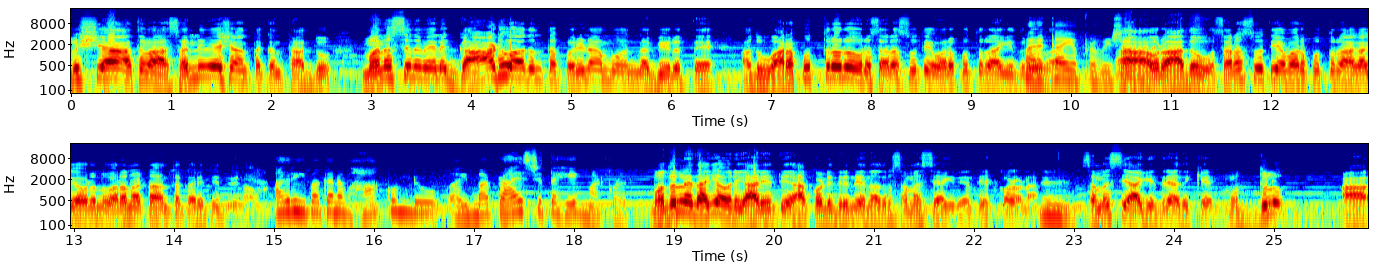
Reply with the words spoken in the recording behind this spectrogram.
ದೃಶ್ಯ ಅಥವಾ ಆ ಸನ್ನಿವೇಶ ಅಂತಕ್ಕಂಥದ್ದು ಮನಸ್ಸಿನ ಮೇಲೆ ಗಾಢವಾದಂಥ ಪರಿಣಾಮವನ್ನು ಬೀರುತ್ತೆ. ಅದು ವರಪುತ್ರರು ಅವರು ಸರಸ್ವತಿ ವರಪುತ್ರರಾಗಿದ್ರು ಅವರು ಅದು ಸರಸ್ವತಿಯ ವರಪುತ್ರರು ಹಾಗಾಗಿ ಅವರನ್ನು ವರನಟ ಅಂತ ಕರಿತಿದ್ವಿ ನಾವು. ಆದ್ರೆ ಇವಾಗ ನಾವು ಹಾಕೊಂಡು ಇದು ಮಾಡಿ ಪ್ರಾಯಶ್ಚಿತ್ತ ಹೇಗೆ ಮಾಡ್ಕೊಳ್ಳೋದು? ಮೊದಲನೇದಾಗಿ ಅವರಿಗೆ ಆ ರೀತಿ ಹಾಕೊಂಡಿದ್ರಿಂದ ಏನಾದರೂ ಸಮಸ್ಯೆ ಆಗಿದೆ ಅಂತ ಇಟ್ಕೊಳ್ಳೋಣ. ಸಮಸ್ಯೆ ಆಗಿದ್ರೆ ಅದಕ್ಕೆ ಮೊದಲು ಆ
